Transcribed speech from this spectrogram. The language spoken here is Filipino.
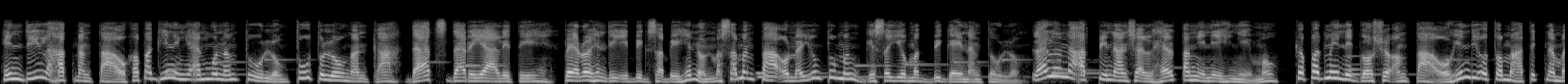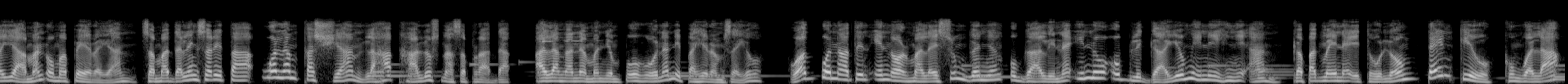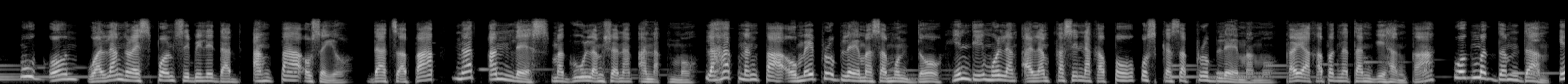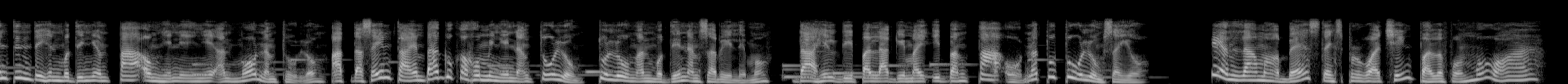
Hindi lahat ng tao kapag hiningian mo ng tulong, tutulungan ka. That's the reality. Pero hindi ibig sabihin nun masamang tao na yung tumanggi sa iyo magbigay ng tulong. Lalo na at financial health ang hinihingi mo. Kapag may negosyo ang tao, hindi automatic na mayaman o mapera yan. Sa madaling salita, walang cash yan. Lahat halos nasa product. Alangan naman yung puhunan ipahiram sa'yo. Huwag po natin i-normalize yung ganyang ugali na inoobliga yung hinihingian. Kapag may naitulong, thank you. Kung wala, move on. Walang responsibilidad ang tao sa'yo. That's a fact, not unless magulang siya ng anak mo. Lahat ng tao may problema sa mundo. Hindi mo lang alam kasi nakapokus ka sa problema mo. Kaya kapag natanggihan ka, huwag magdamdam. Intindihin mo din yung taong hiningian mo ng tulong. At the same time, bago ka humingi ng tulong, tulungan mo din ang sarili mo. Dahil di palagi may ibang tao na tutulong sa'yo. Yan lang mga best. Thanks for watching. Follow for more.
